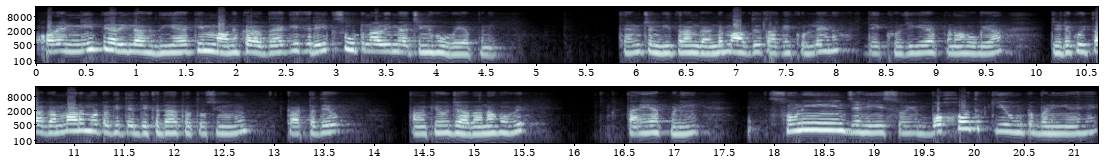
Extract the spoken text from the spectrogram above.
ਔਰ ਇੰਨੀ ਪਿਆਰੀ ਲੱਗਦੀ ਹੈ ਕਿ ਮਨ ਕਰਦਾ ਹੈ ਕਿ ਹਰੇਕ ਸੂਟ ਨਾਲ ਹੀ ਮੈਚਿੰਗ ਹੋਵੇ ਆਪਣੀ। ਤੇ ਚੰਗੀ ਤਰ੍ਹਾਂ ਗੰਢ ਮਾਰ ਦਿਓ ਤਾਂ ਕਿ ਖੁੱਲੇ ਨਾ। ਦੇਖੋ ਜੀ, ਇਹ ਆਪਣਾ ਹੋ ਗਿਆ। ਜਿਹੜੇ ਕੋਈ ਧਾਗਾ ਮਾੜਾ ਮੋਟਾ ਕਿਤੇ ਦਿਖਦਾ ਤਾਂ ਤੁਸੀਂ ਉਹਨੂੰ ਕੱਟ ਦਿਓ ਤਾਂ ਕਿ ਉਹ ਜ਼ਿਆਦਾ ਨਾ ਹੋਵੇ। ਤਾਂ ਇਹ ਆਪਣੀ ਸੋਹਣੀ ਜਿਹੀ ਸੂਈ ਬਹੁਤ ਕਿਊਟ ਬਣੀ ਹੈ ਇਹ।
